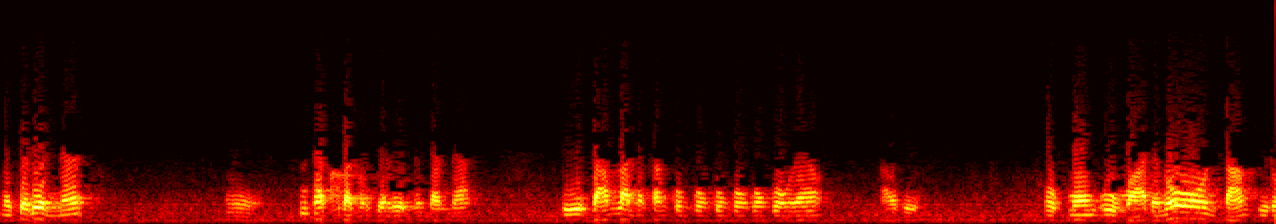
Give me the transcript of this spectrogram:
ไม่ใช่เล่นนะนี่นักบวชมันจะเล่นเหมือนกันนะตีสามลันนะครับกงกงกงกงกงกงแล้ว เอาสิ หกโมงอุบาแต่โน่นสามกิโล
